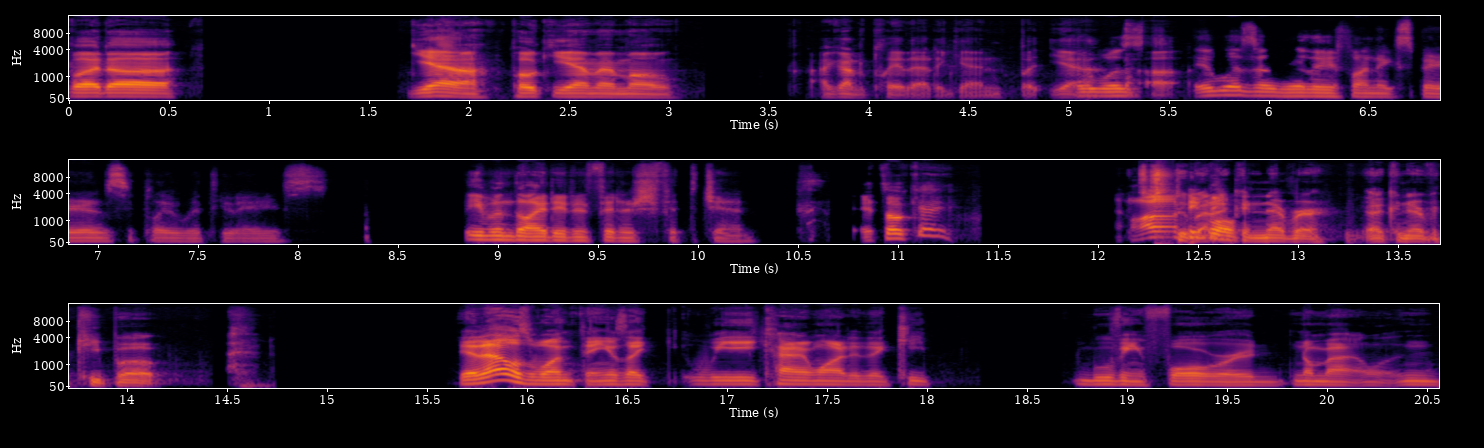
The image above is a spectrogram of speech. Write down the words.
But uh, yeah, PokeMMO, I got to play that again. But yeah, it was uh, it was a really fun experience to play with you ace even though i didn't finish fifth gen it's okay. A lot of Too bad I can never, I can never keep up. yeah, that was one thing. Is like we kind of wanted to keep moving forward, no matter. We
